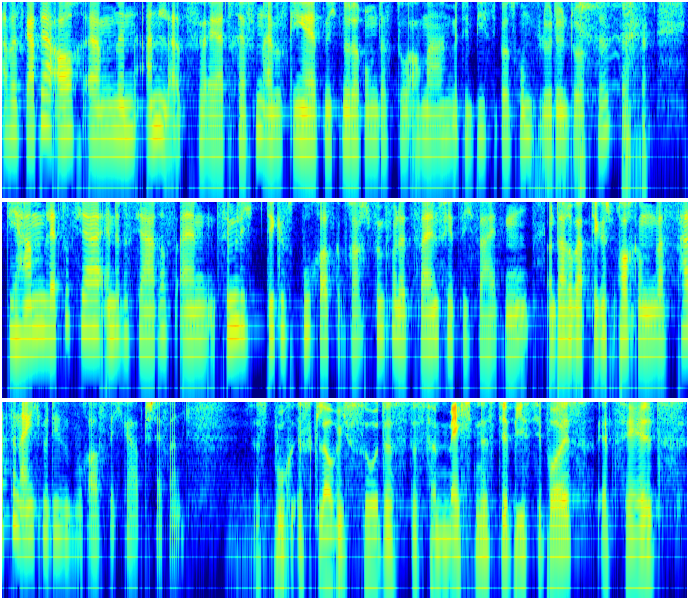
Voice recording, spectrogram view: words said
Aber es gab ja auch ähm, einen Anlass für euer Treffen. Also es ging ja jetzt nicht nur darum, dass du auch mal mit den Beastie Boys rumblödeln durftest. Die haben letztes Jahr, Ende des Jahres, ein ziemlich dickes Buch rausgebracht, 542 Seiten. Und darüber habt ihr gesprochen. Was hat's denn eigentlich mit diesem Buch auf sich gehabt, Stefan? Das Buch ist, glaube ich, so das, das Vermächtnis der Beastie Boys. Erzählt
